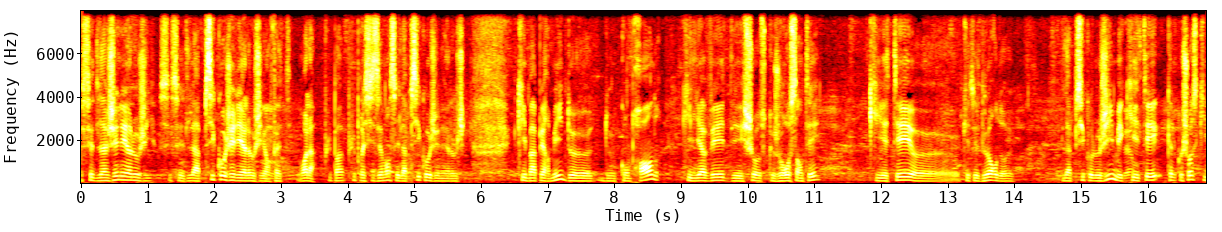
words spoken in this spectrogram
c'est de la généalogie, c'est de la psychogénéalogie en fait. Voilà, plus, précisément, c'est de la psychogénéalogie qui m'a permis de, comprendre qu'il y avait des choses que je ressentais qui étaient, euh, qui étaient de l'ordre de la psychologie, mais qui étaient quelque chose qui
